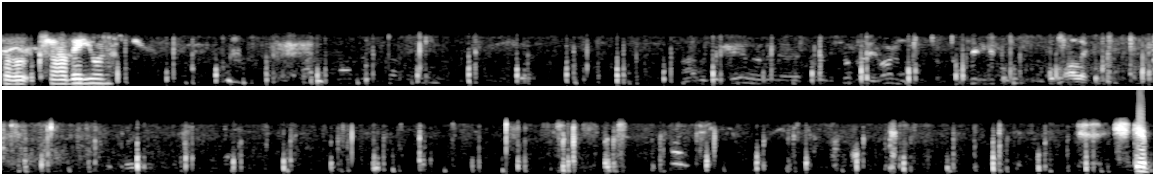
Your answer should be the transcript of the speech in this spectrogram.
so I don't look at our video. on get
